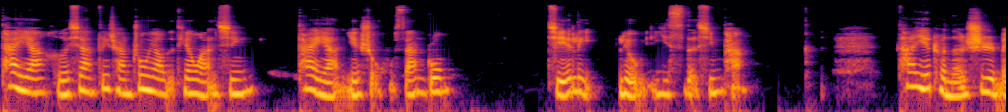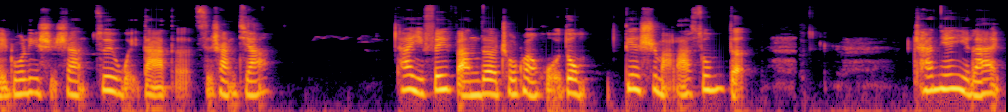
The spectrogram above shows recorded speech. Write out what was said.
太阳和相非常重要的天王星，太阳也守护三宫。杰里·柳伊斯的星盘。他也可能是美国历史上最伟大的慈善家。他以非凡的筹款活动、电视马拉松等，常年以来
